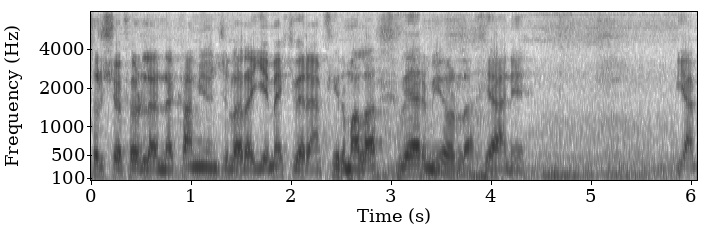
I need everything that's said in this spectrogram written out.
tır şoförlerine, kamyonculara yemek veren firmalar vermiyorlar. Yani yani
